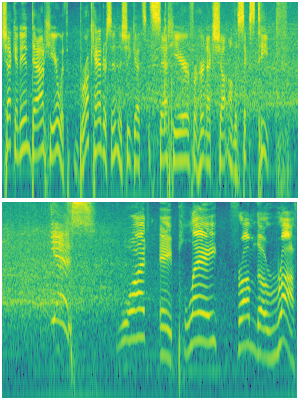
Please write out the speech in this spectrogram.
checking in down here with Brooke Henderson as she gets set here for her next shot on the 16th. Yes! What a play from the rough.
